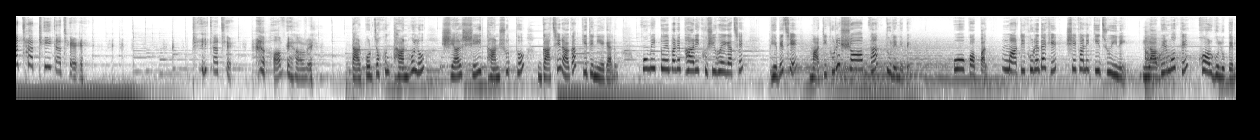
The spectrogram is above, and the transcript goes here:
আচ্ছা ঠিক আছে। ঠিক আছে। হবে হবে। তারপর যখন ধান হলো, শিয়াল সেই ধান শুদ্ধ গাছের আগা কেটে নিয়ে গেল। কুমির তো এবারে ভারী খুশি হয়ে গেছে। ভেবেছে মাটি খুঁড়ে সব ধান তুলে নেবে। ও কপাল, মাটি খুঁড়ে দেখে সেখানে কিছুই নেই। লাভের মধ্যে খড়গুলো পেল।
